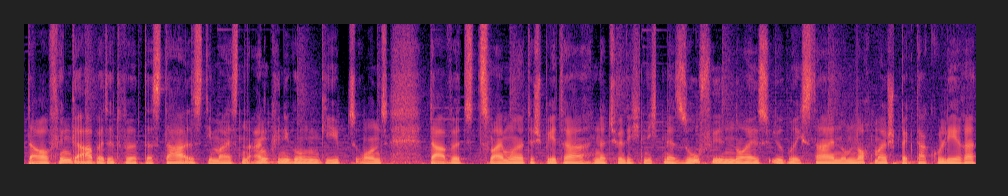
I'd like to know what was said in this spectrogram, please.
darauf hingearbeitet wird, dass da es die meisten Ankündigungen gibt und da wird zwei Monate später natürlich nicht mehr so viel Neues übrig sein, um nochmal spektakuläre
